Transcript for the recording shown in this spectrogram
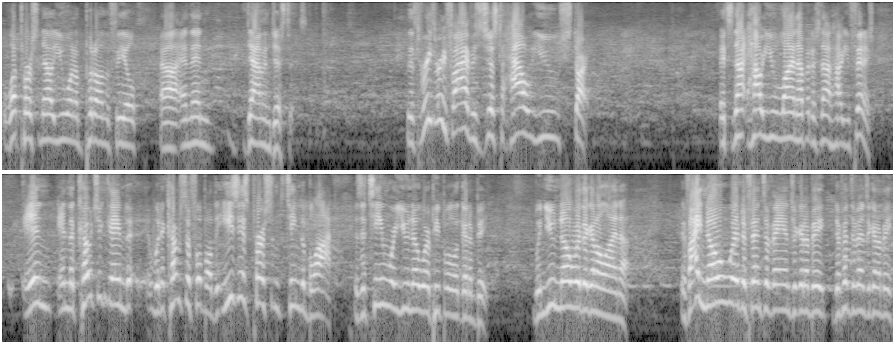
what personnel you want to put on the field, uh, and then down in distance. The 335 is just how you start. It's not how you line up, and it's not how you finish. In in the coaching game, when it comes to football, the easiest person team to block is a team where you know where people are going to be, when you know where they're going to line up. If I know where defensive ends are going to be, defensive ends are going to be,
